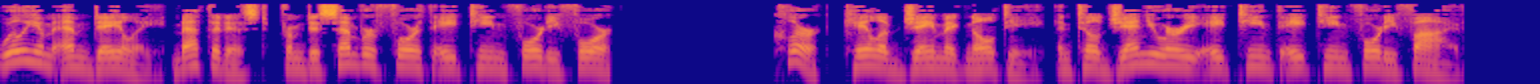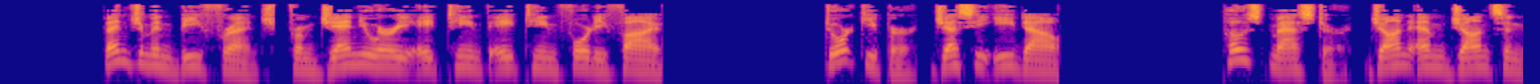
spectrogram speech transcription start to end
William M. Daily Methodist, from December 4, 1844 Clerk, Caleb J. McNulty, until January 18, 1845 Benjamin B. French, from January 18, 1845 Doorkeeper, Jesse E. Dow Postmaster, John M. Johnson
